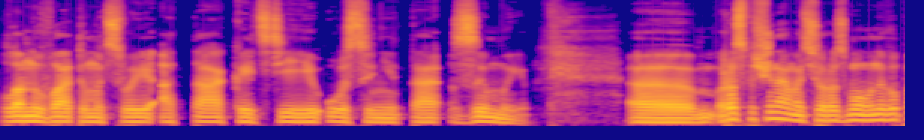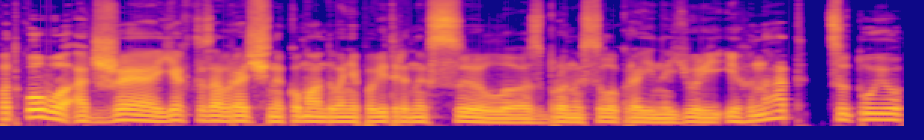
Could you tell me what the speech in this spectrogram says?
плануватимуть свої атаки цієї осені та зими. Е, Розпочинаємо цю розмову не випадково, адже як сказав речник командування повітряних сил збройних сил України Юрій Ігнат, цитую,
